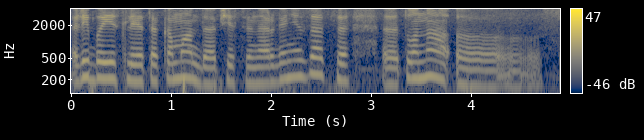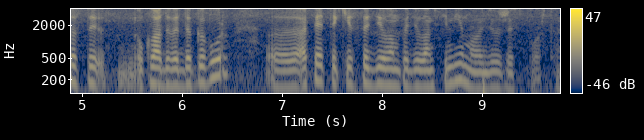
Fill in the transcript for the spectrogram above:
Либо, если это команда, общественная организация, то она э, укладывает договор, опять-таки, с отделом по делам семьи, молодежи и спорта.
